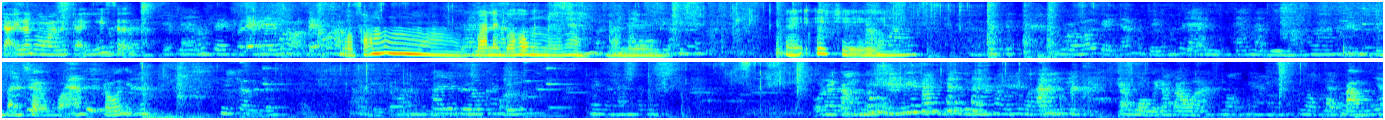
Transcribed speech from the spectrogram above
chạy ra ngoài nó chạy dễ sợ bà phóng bà này bà hung nữa nha bà này Ê, ít khi bạn sợ quá rồi Cộng một đồng đâu à? Một đồng nhớ.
